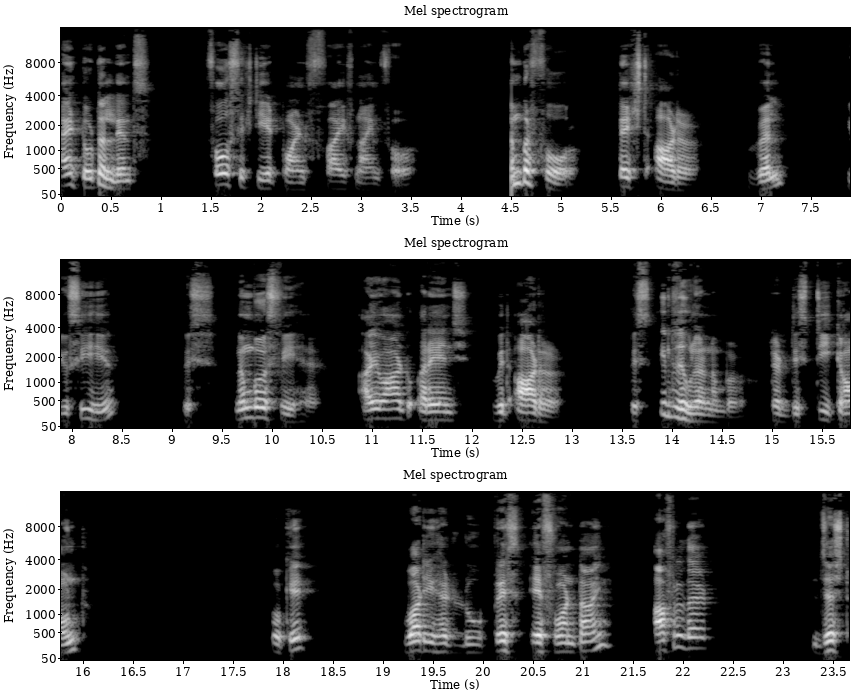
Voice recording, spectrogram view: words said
and total length 468.594. Number 4 text order. Well, you see here this numbers we have. I want to arrange with order this irregular number. Let this t count okay what you have to do press f one time after that just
